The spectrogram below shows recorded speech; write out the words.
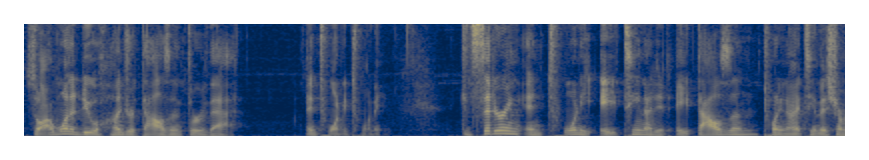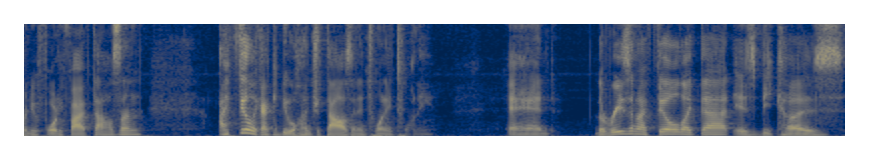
So I want to do 100,000 through that in 2020. Considering in 2018 I did 8,000, 2019 this year I'm going to do 45,000. I feel like I could do 100,000 in 2020. And the reason I feel like that is because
